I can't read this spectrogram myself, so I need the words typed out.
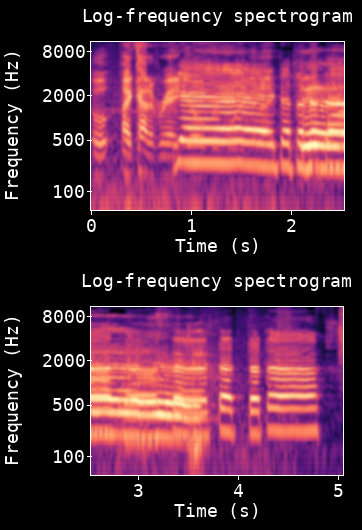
Oh, I kind of ran you Yay! Da, da, da, da, da, da, da, da.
